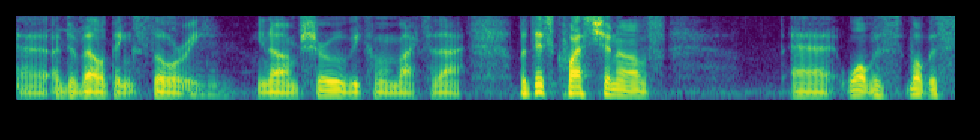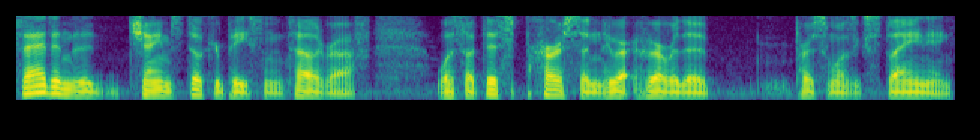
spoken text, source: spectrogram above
uh, a developing story. You know, I'm sure we'll be coming back to that. But this question of uh, what was what was said in the James Ducker piece in the Telegraph was that this person, whoever the person was explaining,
